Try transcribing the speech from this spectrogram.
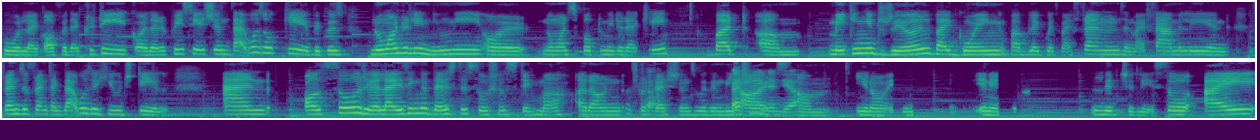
who would like offer their critique or their appreciation that was okay because no one really knew me or no one spoke to me directly but um, making it real by going public with my friends and my family and friends of friends like that was a huge deal and also realizing that there's this social stigma around sure. professions within the Especially in arts India. um you know in, in India literally so i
